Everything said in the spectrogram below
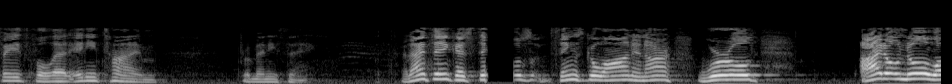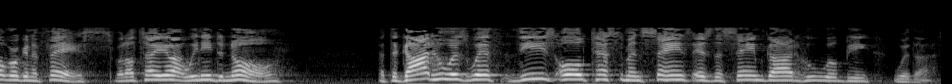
faithful at any time from anything. And I think as things go on in our world, I don't know what we're going to face, but I'll tell you what, we need to know that the God who was with these Old Testament saints is the same God who will be with us.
